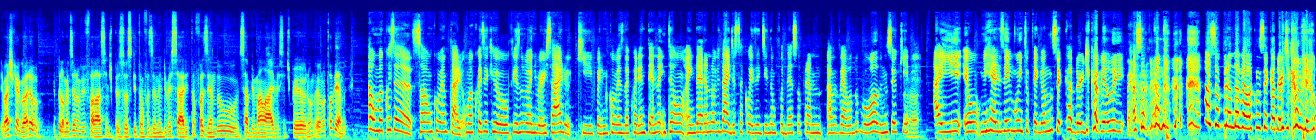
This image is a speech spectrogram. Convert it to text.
Eu acho que agora pelo menos eu não vi falar, assim, de pessoas que estão fazendo aniversário e estão fazendo, sabe, uma live, assim, tipo, eu não, eu não tô vendo. Ah, uma coisa, só um comentário. Uma coisa que eu fiz no meu aniversário, que foi no começo da quarentena, então ainda era novidade essa coisa de não poder soprar a vela do bolo, não sei o quê. Uhum. Aí eu me realizei muito pegando um secador de cabelo e assoprando, assoprando a vela com um secador de cabelo.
